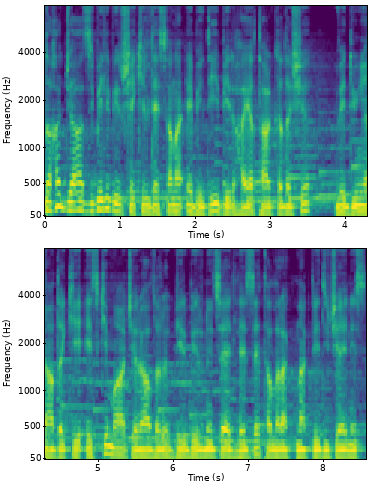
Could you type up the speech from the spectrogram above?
daha cazibeli bir şekilde sana ebedi bir hayat arkadaşı ve dünyadaki eski maceraları birbirinize lezzet alarak nakledeceğiniz,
